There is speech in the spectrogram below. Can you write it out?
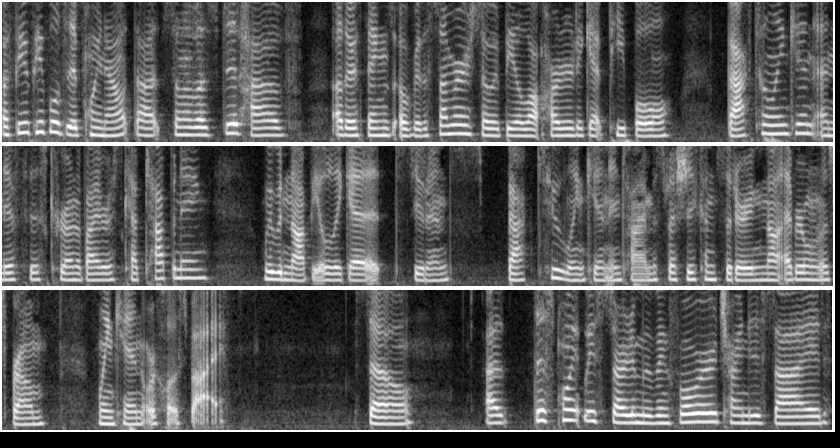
A few people did point out that some of us did have other things over the summer, so it'd be a lot harder to get people back to Lincoln. And if this coronavirus kept happening, we would not be able to get students back to Lincoln in time, especially considering not everyone was from Lincoln or close by. So at this point, we started moving forward, trying to decide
